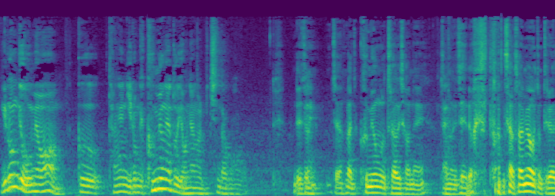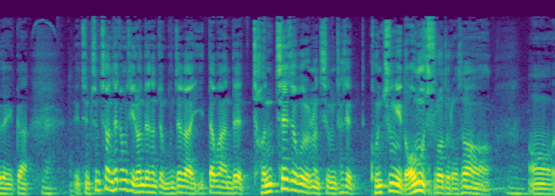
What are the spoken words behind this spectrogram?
이런 게 오면 그 당연히 이런 게 금융에도 영향을 미친다고 하고 근데 저, 네. 잠깐 금융으로 들어가기 전에 저는 이제 여기서 또 항상 설명을 좀 드려야 되니까 네. 지금 춘천 세종시 이런 데서는 좀 문제가 있다고 하는데 전체적으로는 지금 사실 곤충이 너무 줄어들어서 어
